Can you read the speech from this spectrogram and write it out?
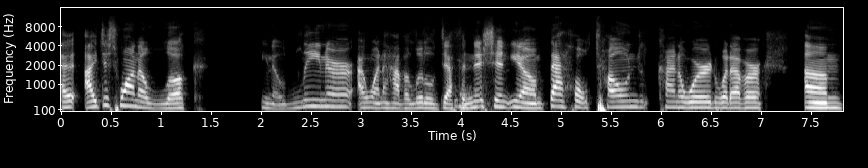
i, I just want to look you know, leaner. I want to have a little definition, you know, that whole toned kind of word, whatever. Um,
